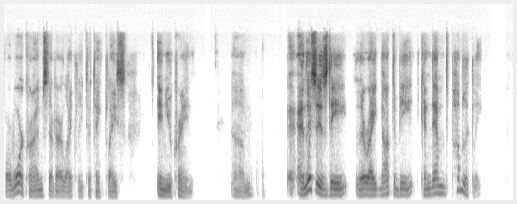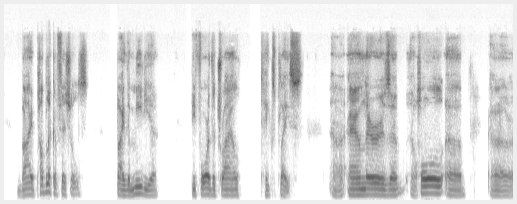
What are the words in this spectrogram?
for war crimes that are likely to take place in Ukraine. Um, and this is the, the right not to be condemned publicly by public officials, by the media, before the trial takes place. Uh, and there is a, a whole uh, uh,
